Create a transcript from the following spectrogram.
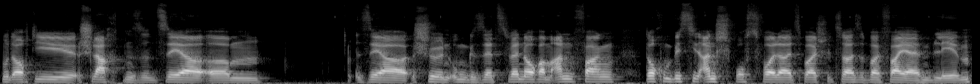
Und auch die Schlachten sind sehr, ähm, sehr schön umgesetzt, wenn auch am Anfang doch ein bisschen anspruchsvoller als beispielsweise bei Fire Emblem.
